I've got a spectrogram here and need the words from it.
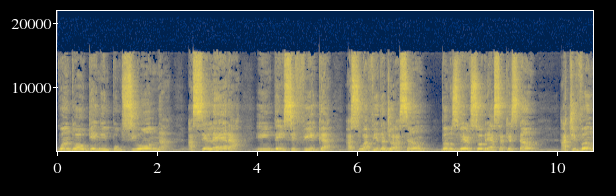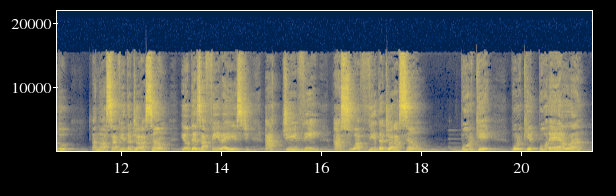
quando alguém impulsiona, acelera e intensifica a sua vida de oração? Vamos ver sobre essa questão, ativando a nossa vida de oração. E o desafio é este: ative a sua vida de oração. Por quê? Porque por ela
